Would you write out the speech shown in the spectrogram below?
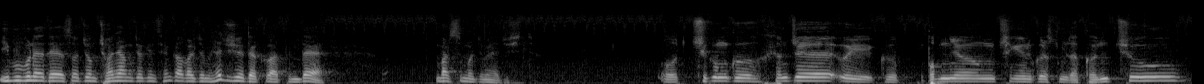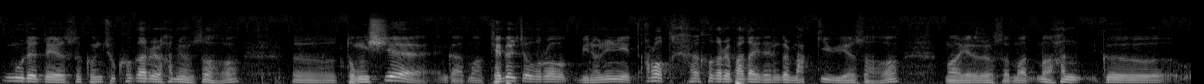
이 부분에 대해서 좀 전향적인 생각을 좀 해주셔야 될 것 같은데 말씀을 좀 해주시죠. 어, 지금 그 현재의 그 법령 책에는 그렇습니다. 건축물에 대해서 건축 허가를 하면서 어, 동시에 그러니까 뭐 개별적으로 민원인이 따로 다 허가를 받아야 되는 걸 막기 위해서 뭐 예를 들어서 뭐 한그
